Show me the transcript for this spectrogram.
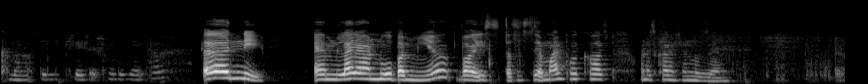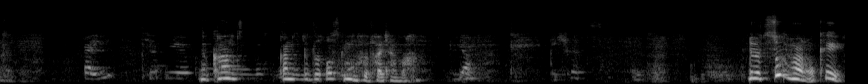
Kann man aus dem die Filter schon gesehen haben? Äh, nee. Ähm, leider nur bei mir, weil ich, das ist ja mein Podcast und das kann ich ja nur sehen. Du kannst, kannst bitte rausgehen und weitermachen. Ich würde Du willst zuhören, okay.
